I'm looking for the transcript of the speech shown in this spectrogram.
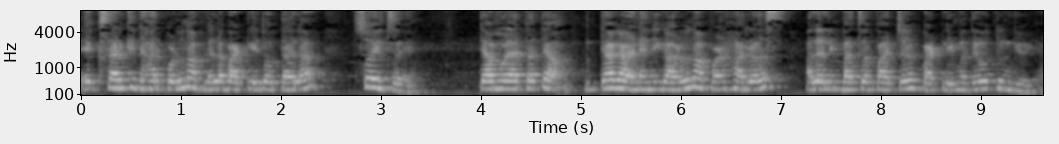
एकसारखी धार पडून आपल्याला बाटलीत ओतायला सोयीचं आहे त्यामुळे आता त्या त्या गाळण्याने गाळून आपण हा रस आलं लिंबाचं पाचक बाटलीमध्ये ओतून घेऊया.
